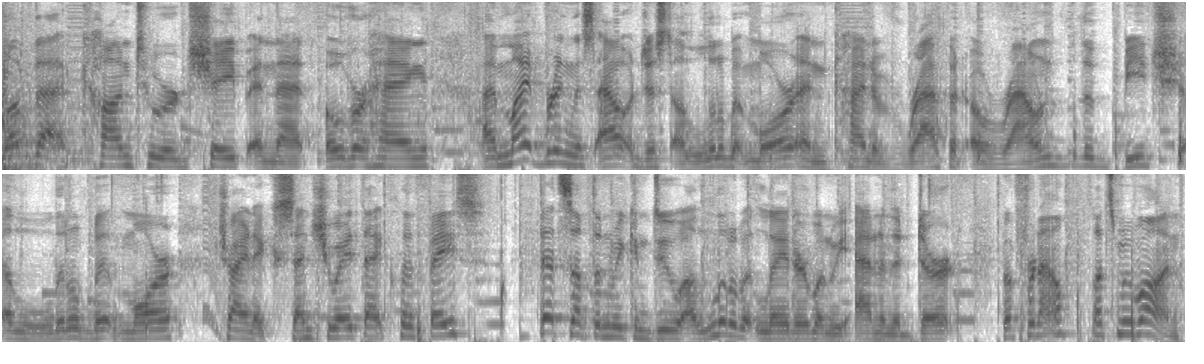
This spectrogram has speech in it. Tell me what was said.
love that contoured shape and that overhang. I might bring this out just a little bit more and kind of wrap it around the beach a little bit more, try and accentuate that cliff face. That's something we can do a little bit later when we add in the dirt, but for now, let's move on.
